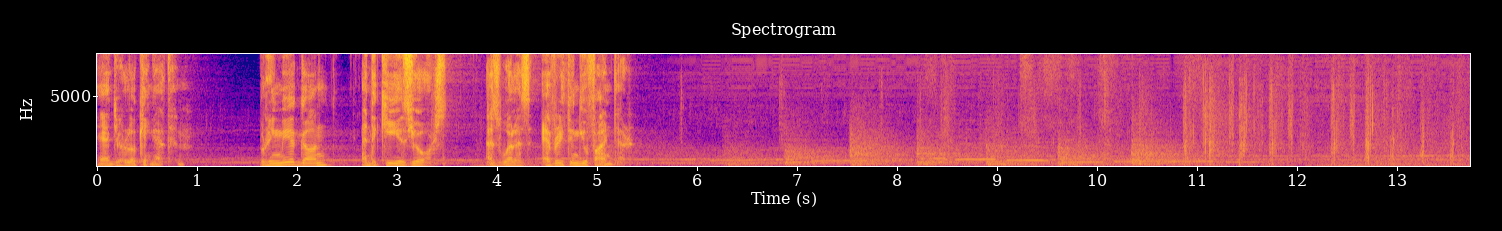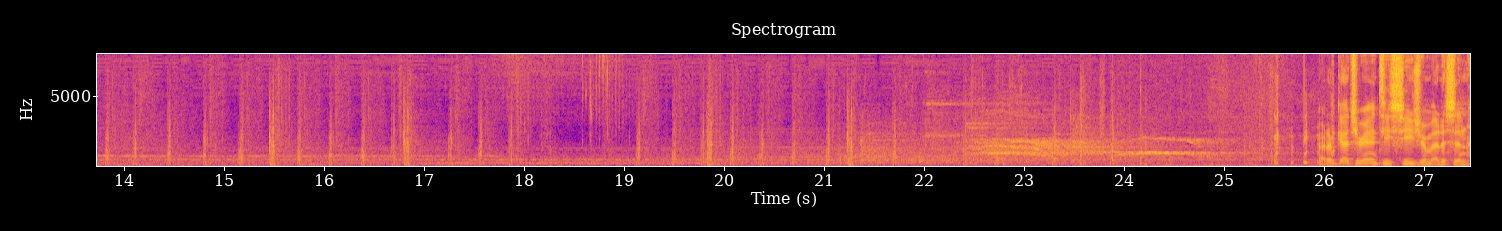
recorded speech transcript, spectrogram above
and you're looking at him. Bring me a gun, and the key is yours, as well as everything you find there. Alright, I've got your anti-seizure medicine.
